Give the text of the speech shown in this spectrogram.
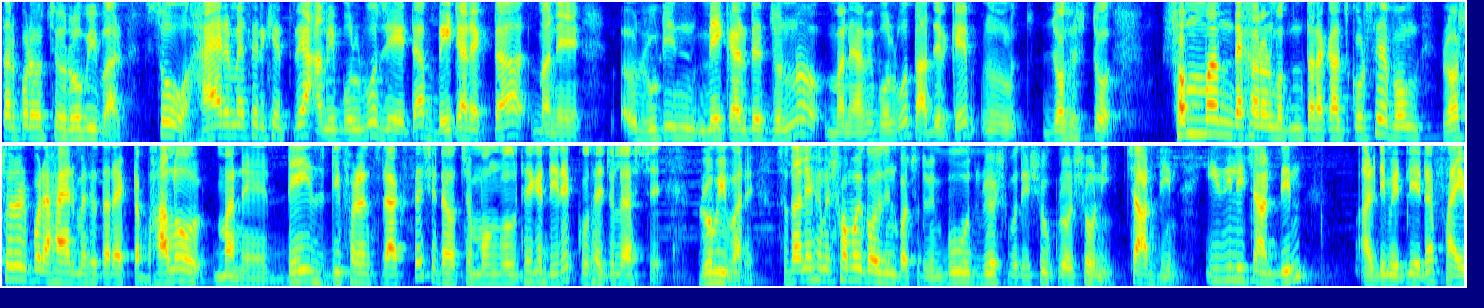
তারপরে হচ্ছে রবিবার। সো হায়ার ম্যাথের ক্ষেত্রে আমি বলব যে এটা বেটার একটা মানে রুটিন মেকারদের জন্য মানে আমি বলব তাদেরকে যথেষ্ট সম্মান দেখানোর মতন তারা কাজ করছে এবং রসনের পরে হায়ার ম্যাথে তারা একটা ভালো মানে ডেইজ ডিফারেন্স রাখছে। সেটা হচ্ছে মঙ্গল থেকে ডিরেক্ট কোথায় চলে আসছে? রবিবারে। সো তাহলে এখানে সময় কতদিন পাচ্ছ তুমি? বুধ, বৃহস্পতি, শুক্র, শনি, চার দিন। ইজিলি চার দিন। আলটিমেটলি এটা ফাইভ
